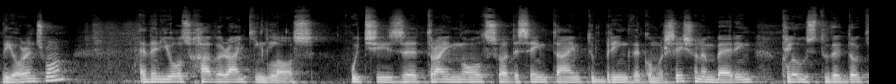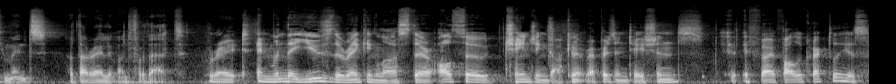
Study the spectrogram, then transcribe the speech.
the orange one. And then you also have a ranking loss, which is uh, trying also at the same time to bring the conversation embedding close to the documents that are relevant for that. Right. And when they use the ranking loss, they're also changing document representations, if I follow correctly. Is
